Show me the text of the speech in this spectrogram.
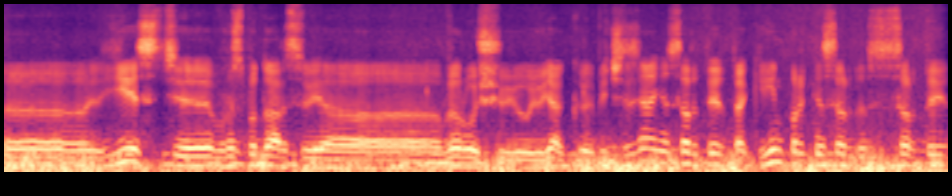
Е, Є в господарстві я вирощую як вітчизняні сорти, так і імпортні сорти.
